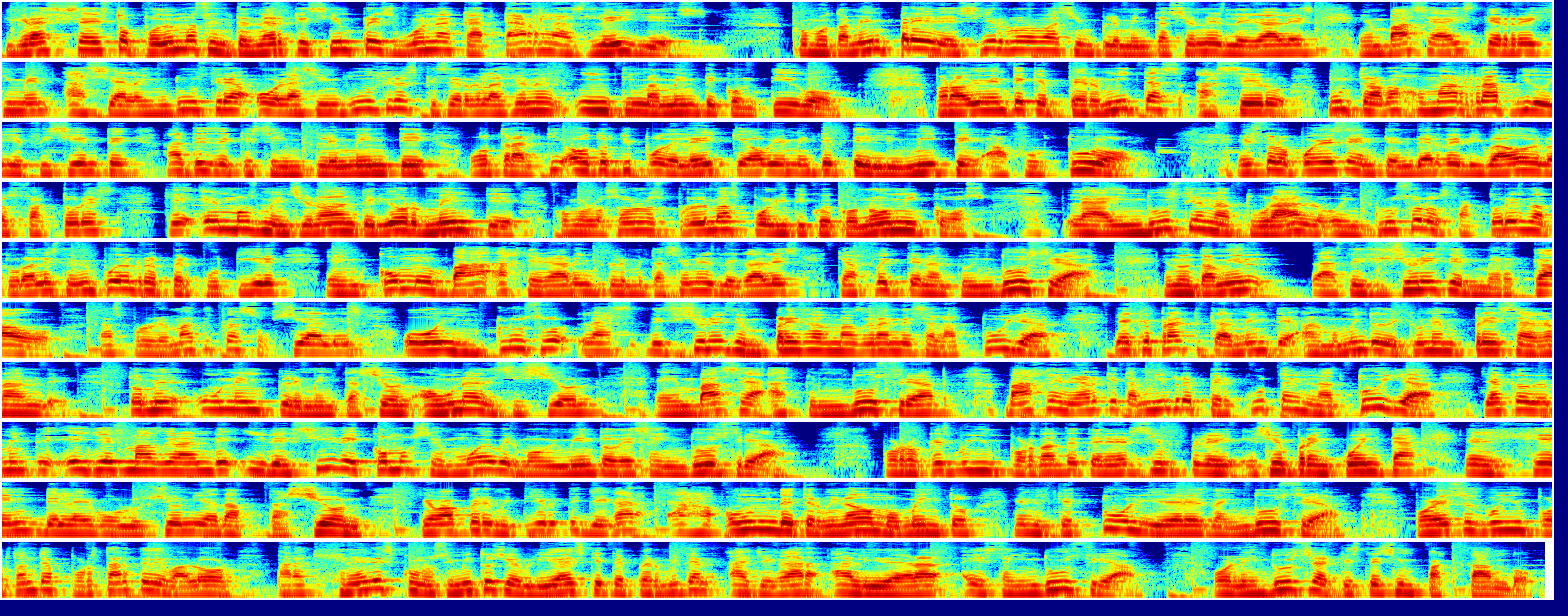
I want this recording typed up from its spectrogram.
Y gracias a esto podemos entender que siempre es bueno acatar las leyes como también predecir nuevas implementaciones legales en base a este régimen hacia la industria o las industrias que se relacionan íntimamente contigo, para obviamente que permitas hacer un trabajo más rápido y eficiente antes de que se implemente otra, otro tipo de ley que obviamente te limite a futuro. Esto lo puedes entender derivado de los factores que hemos mencionado anteriormente, como lo son los problemas político-económicos, la industria natural o incluso los factores naturales también pueden repercutir en cómo va a generar implementaciones legales que afecten a tu industria, en donde también las decisiones del mercado, las problemáticas sociales o incluso las decisiones de empresas más grandes a la tuya, ya que prácticamente al momento de que una empresa grande tome una implementación o una decisión en base a tu industria, va a generar que también repercuta en la tuya, ya que obviamente ella es más grande y decide cómo se mueve el movimiento de esa industria por lo que es muy importante tener siempre, siempre en cuenta el gen de la evolución y adaptación que va a permitirte llegar a un determinado momento en el que tú lideres la industria. Por eso es muy importante aportarte de valor para que generes conocimientos y habilidades que te permitan llegar a liderar esa industria o la industria que estés impactando.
